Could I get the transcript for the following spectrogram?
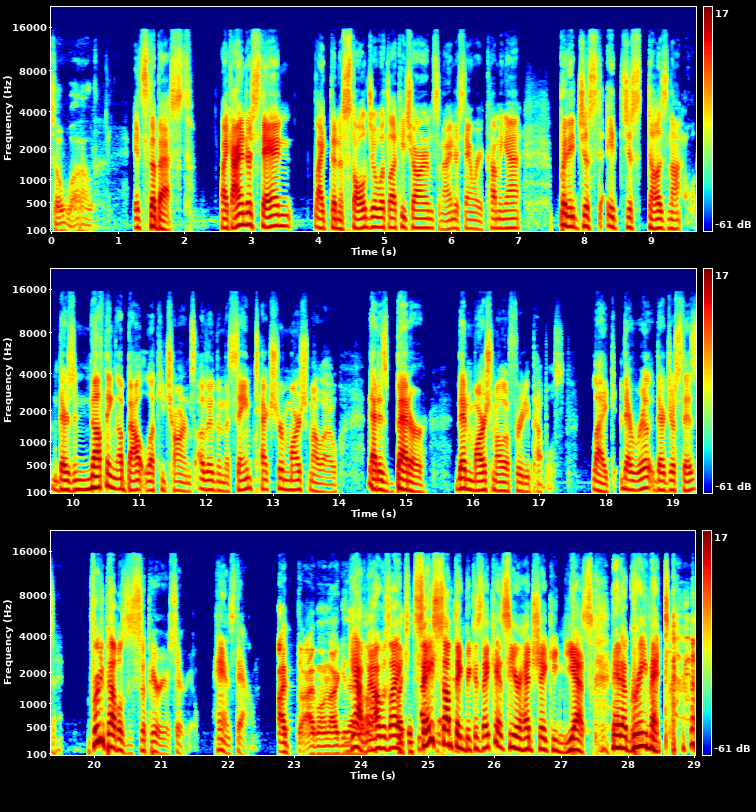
so wild. It's the best. Like I understand like the nostalgia with Lucky Charms and I understand where you're coming at, but it just it just does not there's nothing about Lucky Charms other than the same texture marshmallow that is better than marshmallow fruity pebbles. Like there really there just isn't. Fruity Pebbles is superior cereal, hands down. I I won't argue that. yeah. I was like, say something because they can't see your head shaking. Yes, in agreement.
